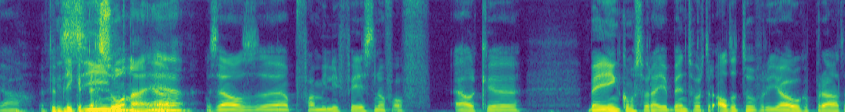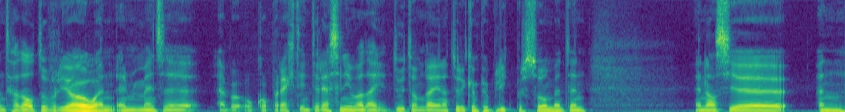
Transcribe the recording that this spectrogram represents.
ja, Een publieke gezien, persona, hè, ja. Zelfs eh, op familiefeesten of, of elke bijeenkomst waar je bent, wordt er altijd over jou gepraat. En het gaat altijd over jou. En, en mensen hebben ook oprecht interesse in wat dat je doet, omdat je natuurlijk een publiek persoon bent. En, en als je een,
